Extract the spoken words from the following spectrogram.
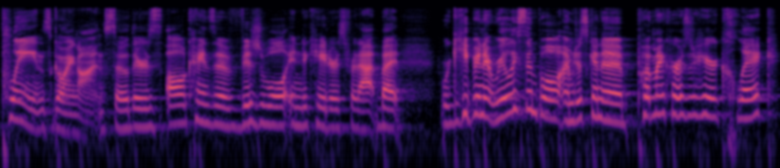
planes going on. So there's all kinds of visual indicators for that, but we're keeping it really simple. I'm just gonna put my cursor here, click,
